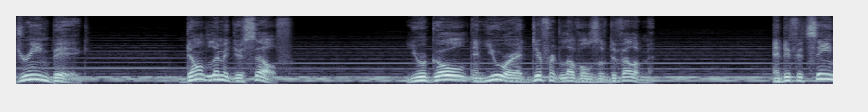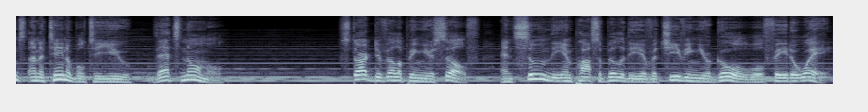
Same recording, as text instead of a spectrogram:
Dream big. Don't limit yourself. Your goal and you are at different levels of development. And if it seems unattainable to you, that's normal. Start developing yourself, and soon the impossibility of achieving your goal will fade away.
